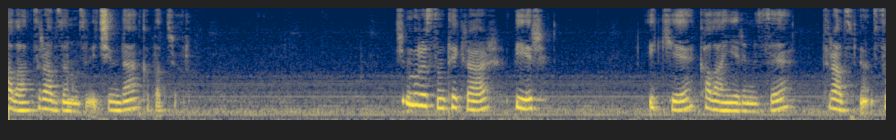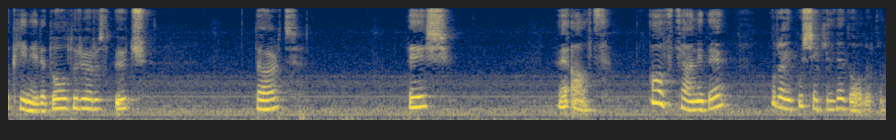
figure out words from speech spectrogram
kalan trabzanımızın içinden kapatıyorum. Şimdi burasını tekrar 1 2 kalan yerimizi trabzan sık iğne ile dolduruyoruz. 3 4 5 ve 6 6 tane de burayı bu şekilde doldurdum.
